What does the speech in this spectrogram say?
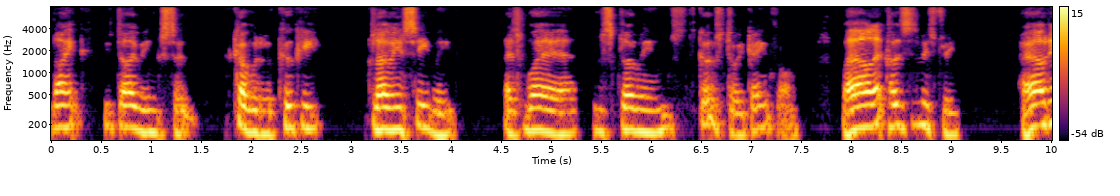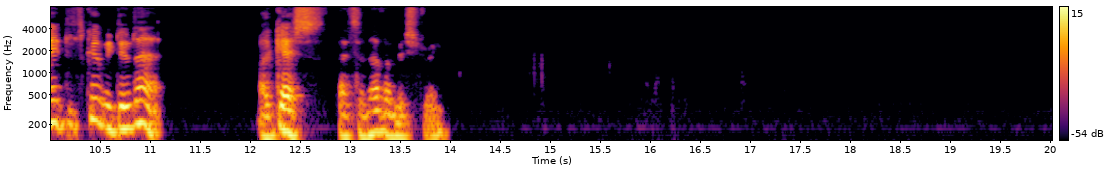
like his diving suit covered with kooky, glowing seaweed. That's where the glowing ghost story came from. Well, that closes the mystery. How did Scooby do that? I guess that's another mystery.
